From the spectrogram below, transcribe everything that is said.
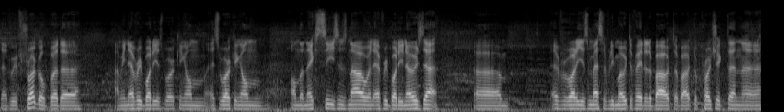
that we've struggled. But uh, I mean, everybody is working on is working on on the next seasons now, and everybody knows that. Um, everybody is massively motivated about about the project, and uh,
